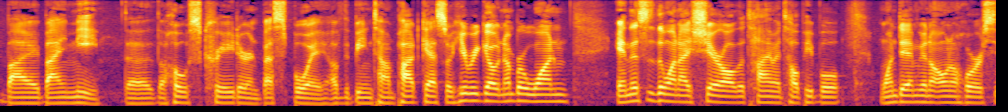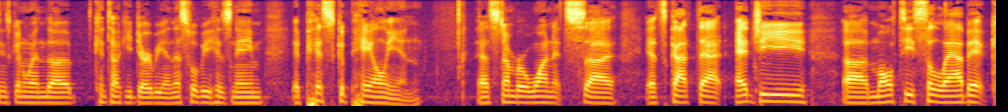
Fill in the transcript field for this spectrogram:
by by me, the the host, creator, and best boy of the Beantown podcast. So here we go. Number one, and this is the one I share all the time. I tell people one day I'm going to own a horse. He's going to win the Kentucky Derby, and this will be his name, Episcopalian. That's number one. It's uh, it's got that edgy, uh, multi-syllabic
